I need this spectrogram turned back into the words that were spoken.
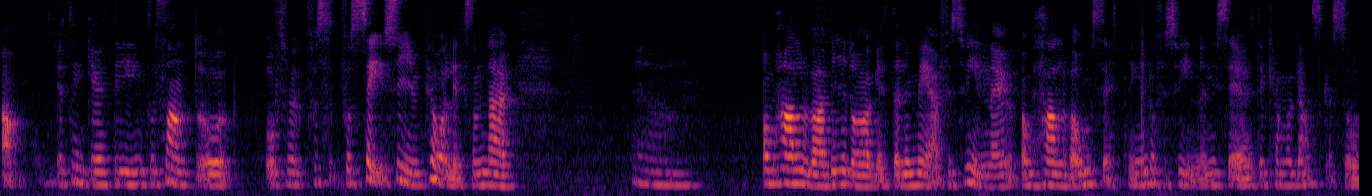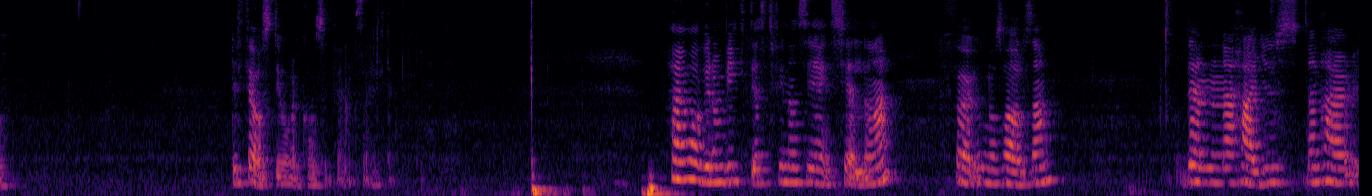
ja, jag tänker att det är intressant att, att få, få, få se syn på liksom när um, om halva bidraget eller mer försvinner om halva omsättningen då försvinner. Ni ser att det kan vara ganska så... Det får stora konsekvenser helt enkelt. Här har vi de viktigaste finansieringskällorna för ungdomsrörelsen. Den här, ljus, den här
